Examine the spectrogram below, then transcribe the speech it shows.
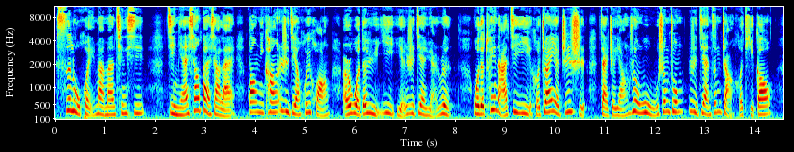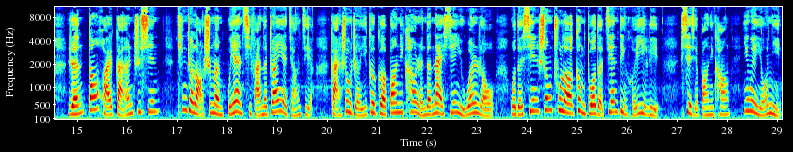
思路会慢慢清晰。几年相伴下来，邦尼康日渐辉煌，而我的羽翼也日渐圆润。我的推拿技艺和专业知识在这样润物无声中日渐增长和提高。人当怀感恩之心，听着老师们不厌其烦的专业讲解，感受着一个个邦尼康人的耐心与温柔，我的心生出了更多的坚定和毅力。谢谢邦尼康，因为有你，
